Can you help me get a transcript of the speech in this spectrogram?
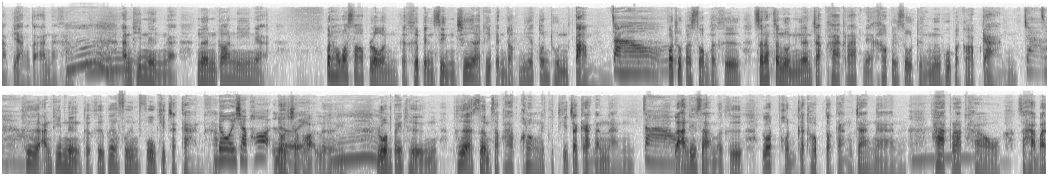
3อย่างต่ออันนะครับ อันที่หนึ่งอะเงินก้อนนี้เนี่ยปัญหาว่าซอฟต์โลนก็คือเป็นสินเชื่อที่เป็นดอกเบี้ยต้นทุนต่ำ เจ้า วัตถุประสงค์ก็คือ สนับสนุนเงินจากภาครัฐเนี่ยเข้าไปสู่ถึงมือผู้ประกอบการ เจ้า เจ้า เพื่ออันที่หนึ่งก็คือเพื่อฟื้นฟูกิจการครับ โดยเฉพาะเลยโดยเฉพาะเลย อืมรวมไปถึงเพื่อเสริมสภาพคล่องในกิจการนั้นๆเจ้าและอันที่3ก็คือลดผลกระทบต่อการจ้างงานภาครัฐเฮาสถาบัน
